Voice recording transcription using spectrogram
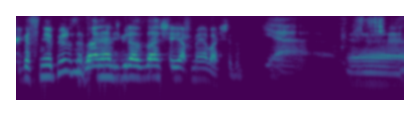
şakasını yapıyoruz da ben hani biraz daha şey yapmaya başladım. Ya Eee,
